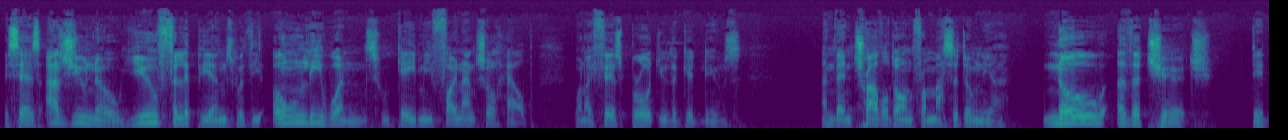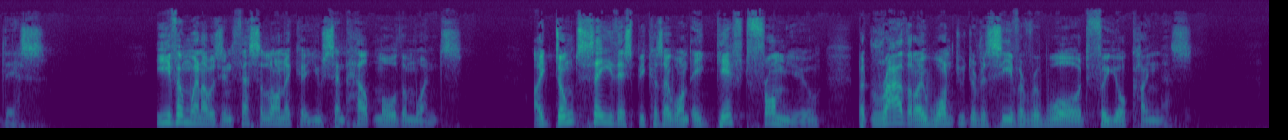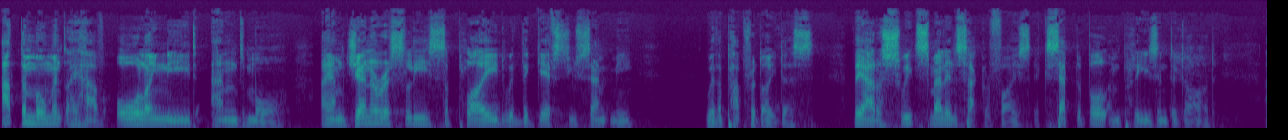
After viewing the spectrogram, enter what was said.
It says, As you know, you Philippians were the only ones who gave me financial help when I first brought you the good news and then traveled on from Macedonia. No other church did this. Even when I was in Thessalonica, you sent help more than once. I don't say this because I want a gift from you, but rather I want you to receive a reward for your kindness. At the moment, I have all I need and more. I am generously supplied with the gifts you sent me with Epaphroditus. They are a sweet smelling sacrifice, acceptable and pleasing to God.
